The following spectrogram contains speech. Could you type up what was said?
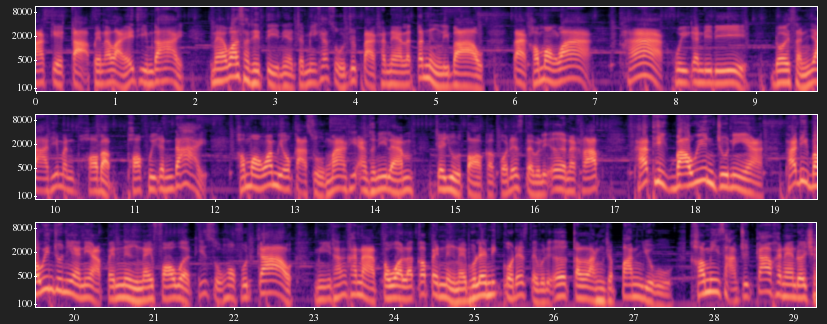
มาเกะกะเป็นอะไหล่ให้ทีมได้ แม้ว่าสถิติเนี่ยจะมีแค่ 0.8 คะแนนแล้วก็ 1 รีบาวด์แต่เขามองว่าถ้าคุยกันดีๆ โดยสัญญาที่มันพอแบบพอคุยกันได้ เขามองว่ามีโอกาสสูงมากที่แอนโทนีแลมจะอยู่ต่อกับ Golden State Warriors นะครับ แพทริกบาวินจูเนียแพทริกบาวินจูเนียเนี่ยเป็นหนึ่งในฟอร์เวิร์ดที่สูง6ฟุต9มีทั้งขนาดตัวแล้วก็เป็นหนึ่งในผู้เล่นที่ Golden State Warriors กำลังจะปั้นอยู่ เขามี 3.9 คะแนนโดยเฉ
